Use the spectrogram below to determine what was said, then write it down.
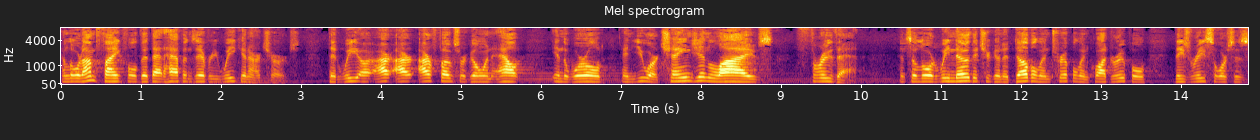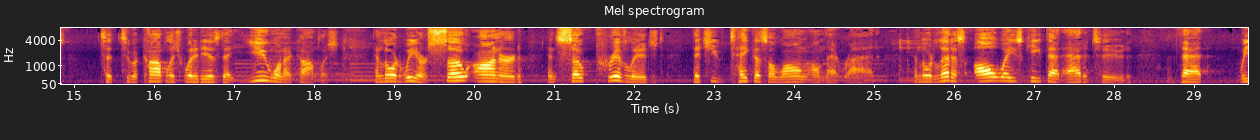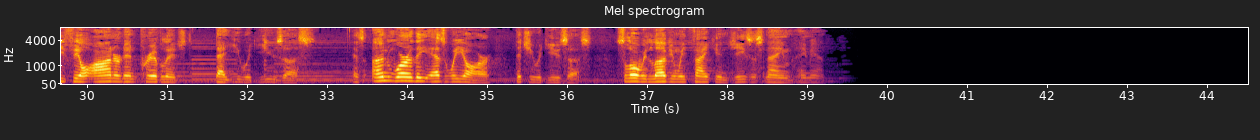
And Lord, I'm thankful that that happens every week in our church that we are, our, our, our folks are going out in the world and you are changing lives through that. And so, Lord, we know that you're going to double and triple and quadruple these resources to, to accomplish what it is that you want to accomplish. And Lord, we are so honored and so privileged that you take us along on that ride. And Lord, let us always keep that attitude that we feel honored and privileged that you would use us as unworthy as we are, that you would use us. So, Lord, we love you and we thank you in Jesus' name. Amen.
